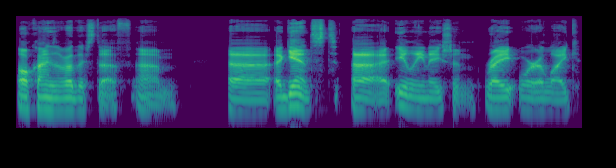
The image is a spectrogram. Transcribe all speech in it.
all kinds of other stuff. Um uh against uh alienation, right? Or like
